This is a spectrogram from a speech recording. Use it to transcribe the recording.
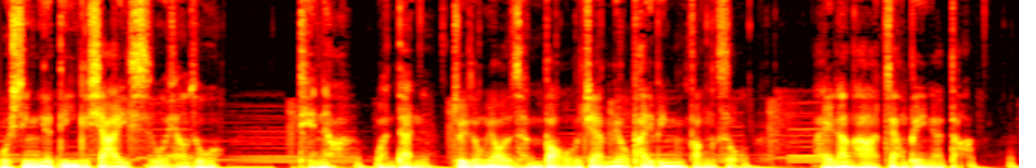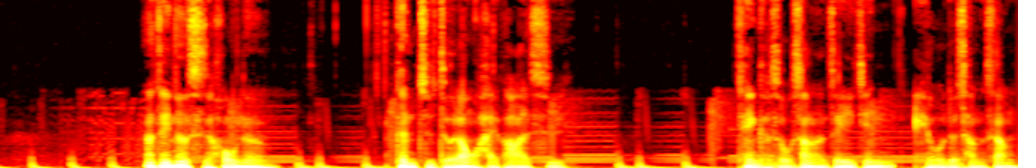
我心里的第一个下意识，我想说。天哪，完蛋了！最重要的城堡，我竟然没有派兵防守，还让他这样被人家打。那在那时候呢，更值得让我害怕的是，Tank 手上的这一间 L 的厂商，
